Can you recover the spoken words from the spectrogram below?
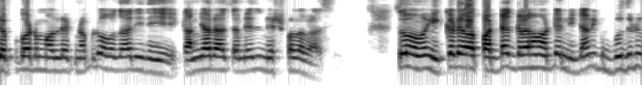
చెప్పుకోవడం మొదలెట్టినప్పుడు ఒకసారి ఇది కన్యా రాశి అనేది నిష్ఫల రాశి. సో ఇక్కడ పడ్డ గ్రహం అంటే నిజానికి బుధుడు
